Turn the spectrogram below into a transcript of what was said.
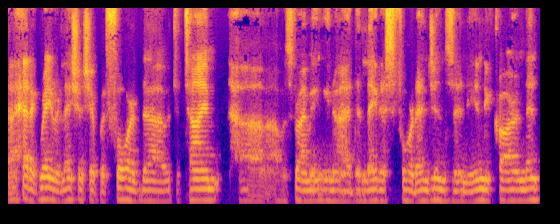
I had a great relationship with Ford uh, at the time. I was driving, you know, I had the latest Ford engines in the Indy car, and then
